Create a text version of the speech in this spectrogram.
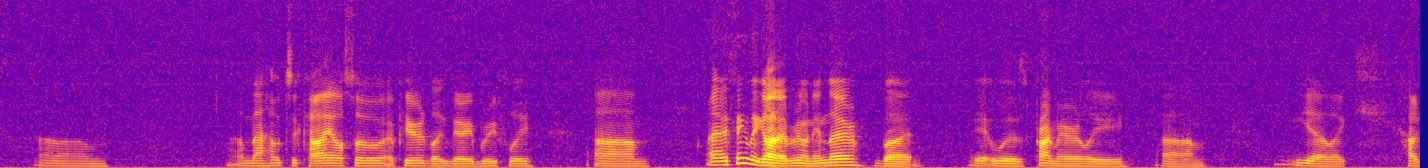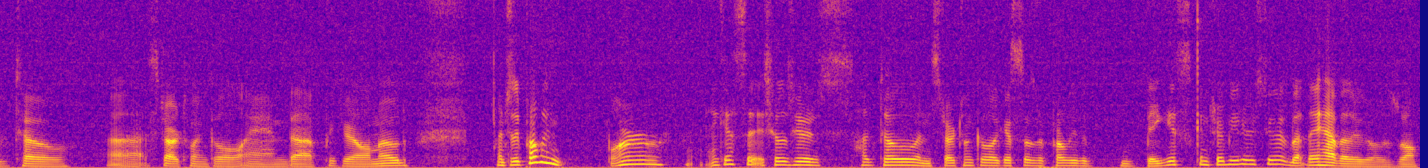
Um, Maho Tsukai also appeared like very briefly. Um, I think they got everyone in there, but it was primarily, um, yeah, like Hugtto, uh, Star Twinkle, and uh, a Mode. Actually, probably more. I guess it shows here Hugtto and Star Twinkle. I guess those are probably the biggest contributors to it, but they have other girls as well.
